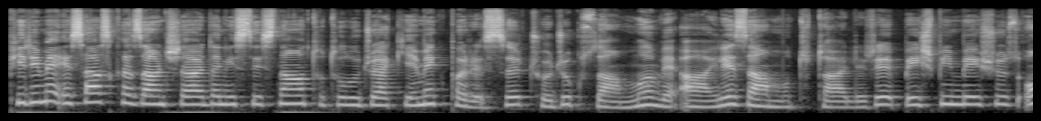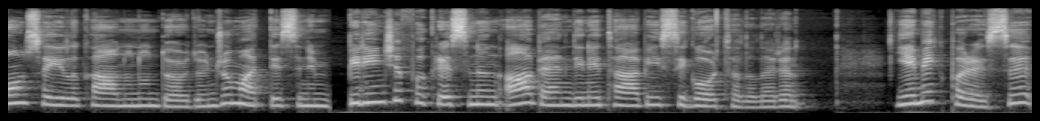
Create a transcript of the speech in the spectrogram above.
Prime esas kazançlardan istisna tutulacak yemek parası, çocuk zammı ve aile zammı tutarları 5510 sayılı kanunun 4. maddesinin 1. fıkrasının A bendine tabi sigortalıların Yemek parası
